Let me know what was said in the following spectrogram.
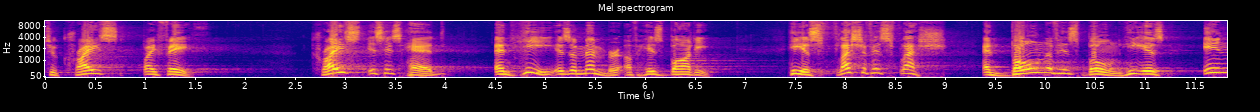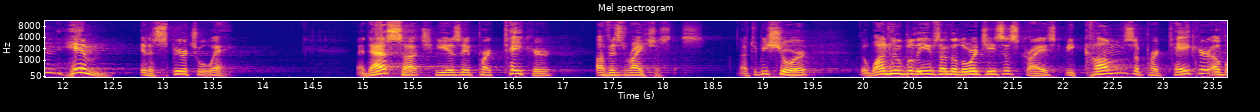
to Christ by faith. Christ is his head, and he is a member of his body. He is flesh of his flesh and bone of his bone. He is in him in a spiritual way. And as such, he is a partaker of his righteousness. Now, to be sure, the one who believes on the Lord Jesus Christ becomes a partaker of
